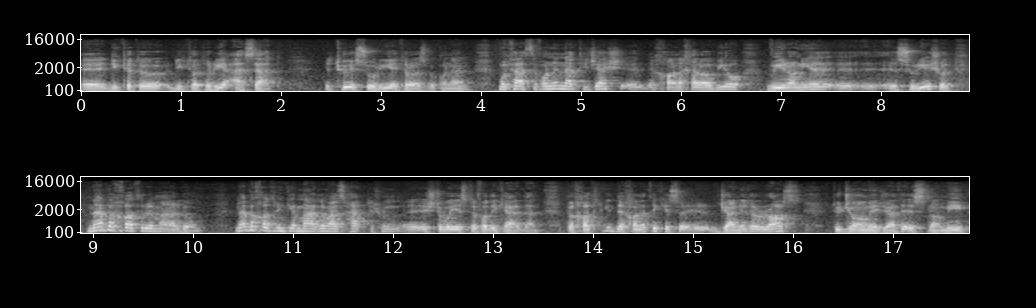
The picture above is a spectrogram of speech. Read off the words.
دیکتاتور، دیکتاتوری اسد توی سوریه اعتراض بکنن. متاسفانه نتیجهش خانه خرابی و ویرانی سوریه شد. نه به خاطر مردم نه به خاطر اینکه مردم از حقشون اشتباهی استفاده کردن به خاطر که دخالت جنایت راست تو جامعه جمعیت اسلامی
